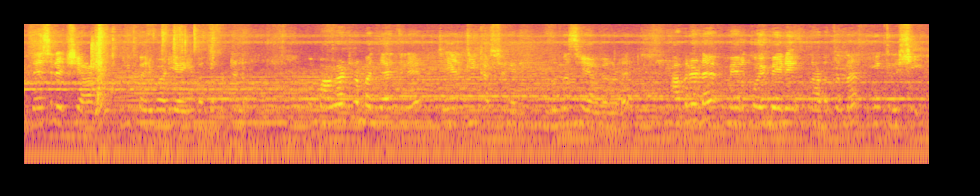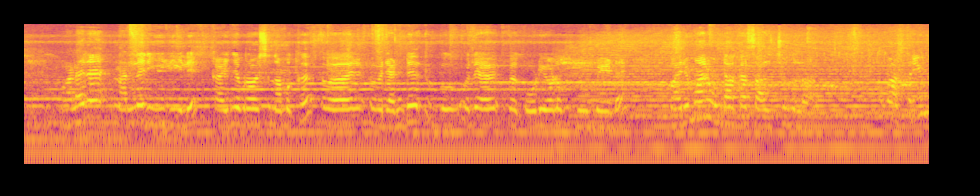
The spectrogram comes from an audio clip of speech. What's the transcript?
ഉദ്ദേശലക്ഷ്യമാണ് ഈ പരിപാടിയായി ബന്ധപ്പെട്ടുള്ളത്. അപ്പോൾ മാങ്ങാട്ടുളം പഞ്ചായത്തിലെ ജെ എൽ ടി കർഷകർ കുടുംബശ്രീ അംഗങ്ങൾ അവരുടെ മേൽക്കോയ്മയിൽ നടത്തുന്ന ഈ കൃഷി വളരെ നല്ല രീതിയിൽ കഴിഞ്ഞ പ്രാവശ്യം നമുക്ക് രണ്ട് ഒരു കോടിയോളം രൂപയുടെ വരുമാനം ഉണ്ടാക്കാൻ സാധിച്ചു എന്നുള്ളതാണ്. അപ്പോൾ അത്രയും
